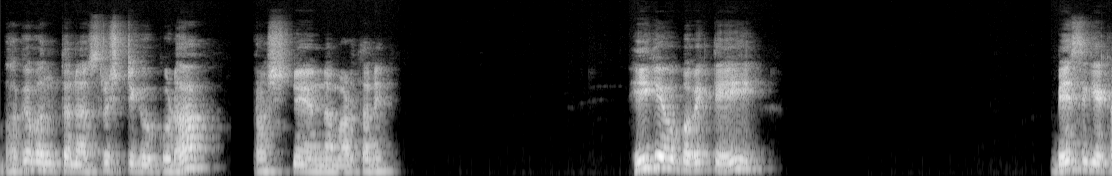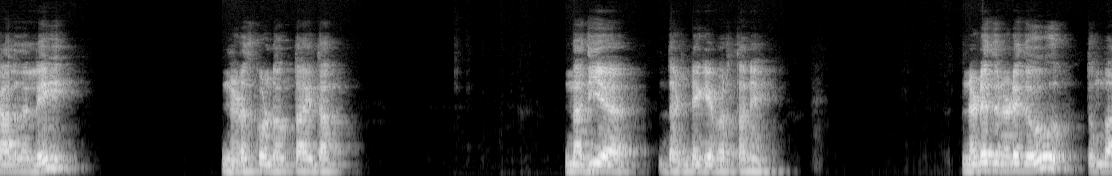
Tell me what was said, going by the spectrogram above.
ಭಗವಂತನ ಸೃಷ್ಟಿಗೂ ಕೂಡ ಪ್ರಶ್ನೆಯನ್ನ ಮಾಡ್ತಾನೆ. ಹೀಗೆ ಒಬ್ಬ ವ್ಯಕ್ತಿ ಬೇಸಿಗೆ ಕಾಲದಲ್ಲಿ ನಡೆದುಕೊಂಡು ಹೋಗ್ತಾ ಇದ್ದ. ನದಿಯ ದಂಡೆಗೆ ಬರ್ತಾನೆ. ನಡೆದು ನಡೆದು ತುಂಬಾ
